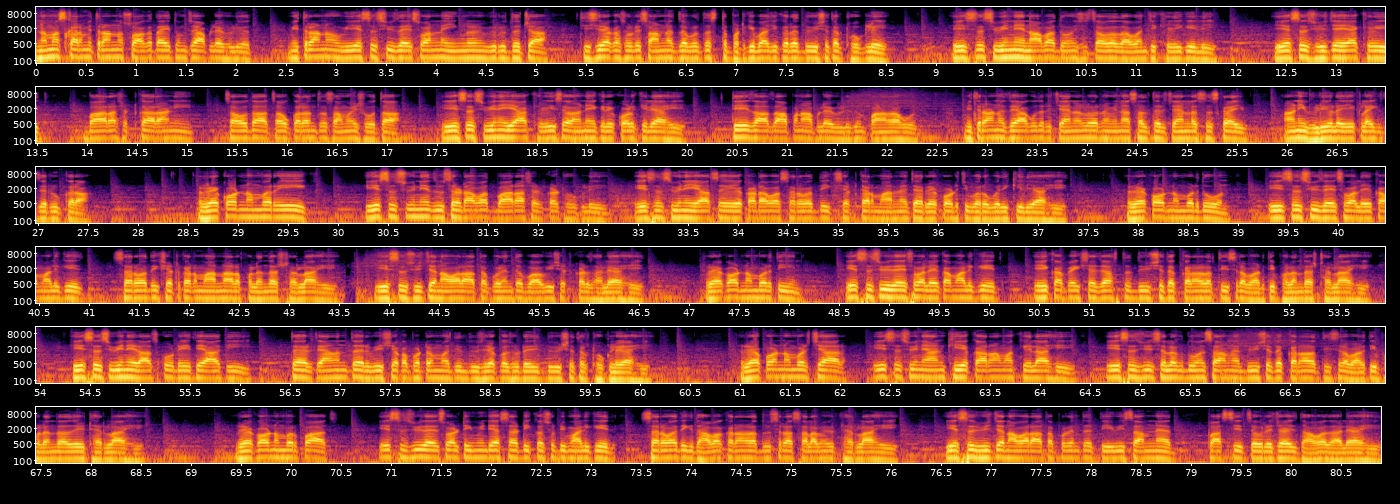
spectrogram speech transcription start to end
नमस्कार मित्रांनो स्वागत आहे तुमचे आपल्या व्हिडिओत. मित्रांनो व्ही एस एस यू जयस्वालने इंग्लंड विरुद्धच्या तिसऱ्या कसोटी सामन्यात जबरदस्त फटकेबाजी करत द्विशतक ठोकले. यशस्वीने नाबा दोनशे चौदा धावांची खेळी केली. यशस्वीच्या या खेळीत बारा षटकार आणि चौदा चौकारांचा समावेश होता. यशस्वीने या खेळीसह अनेक रेकॉर्ड केले आहे. तेच आज आपण आपल्या व्हिडिओतून पाहणार आहोत. मित्रांनो त्या अगोदर चॅनलवर नवीन असाल तर चॅनलला सबस्क्राईब आणि व्हिडिओला एक लाईक जरूर करा. रेकॉर्ड नंबर एक यशस्वीने दुसऱ्या डावात बारा षटकार ठोकले. यशस्वीने यासह एका डावात सर्वाधिक षटकार मारण्याच्या रेकॉर्डची बरोबरी केली आहे. रेकॉर्ड नंबर दोन यशस्वी जयस्वाल एका मालिकेत सर्वाधिक षटकार मारणारा फलंदाज ठरला आहे. यशस्वीच्या नावाला आतापर्यंत बावीस षटकार झाले आहेत. रेकॉर्ड नंबर तीन यशस्वी जयस्वाल एका मालिकेत एकापेक्षा जास्त द्विशतक करणारा तिसरा भारतीय फलंदाज ठरला आहे. यशस्वीने राजकोट येथे आधी तर त्यानंतर विशाखापट्टणमधील दुसऱ्या कसोटीत द्विशतक ठोकले आहे. रेकॉर्ड नंबर चार यशस्वीने आणखी एक कारनामा केला आहे. यशस्वी सलग दोन सामन्यात द्विशतक करणारा तिसरा भारतीय फलंदाजही ठरला आहे. रेकॉर्ड नंबर पाच यशस्वी जायस्वाल टीम इंडियासाठी कसोटी मालिकेत सर्वाधिक धावा करणारा दुसरा सलामीवीर ठरला आहे. यशस्वीच्या नावावर आतापर्यंत तेवीस सामन्यात पाचशे चौवेचाळीस धावा झाल्या आहेत.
